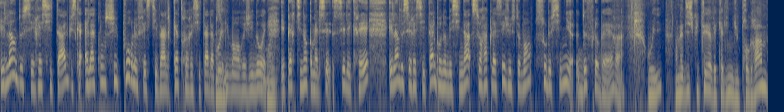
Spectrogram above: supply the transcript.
et l'un de ses récitals, puisqu'elle a conçu pour le festival quatre récitals absolument originaux et, et, pertinents comme elle sait, sait les créer, et l'un de ses récitals, Bruno Messina, sera placé justement sous le signe de Flaubert. Oui, on a discuté avec Aline du programme.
